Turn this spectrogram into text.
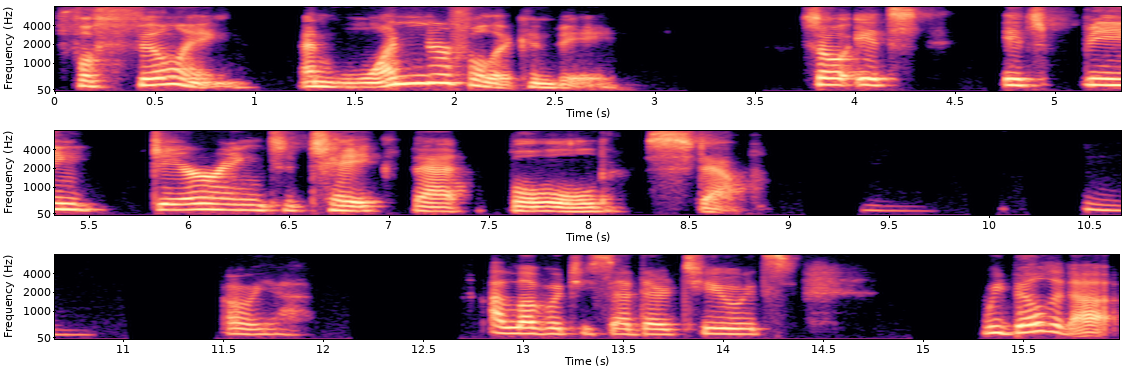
fulfilling and wonderful it can be. So it's it's being daring to take that bold step. Mm. Oh yeah. I love what you said there too. It's we build it up.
